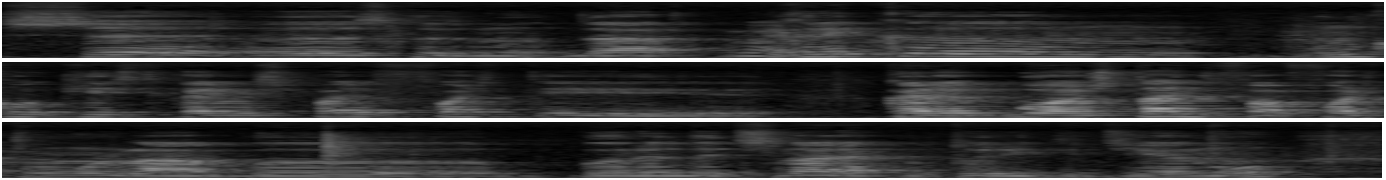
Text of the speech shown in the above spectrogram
Și, uh, scuze-mă, dar Nu e cred problemă. că um, încă o chestie care mi se pare foarte, care a ajutat de fapt foarte mult la bă, înrădăcinarea culturii de genul, uh,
